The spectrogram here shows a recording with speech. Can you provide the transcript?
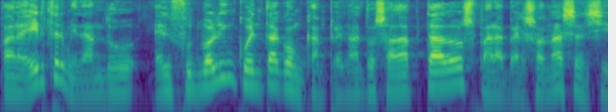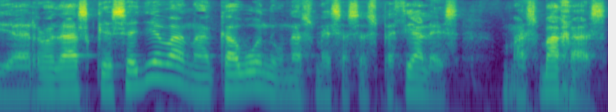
Para ir terminando, el futbolín cuenta con campeonatos adaptados para personas en silla de ruedas que se llevan a cabo en unas mesas especiales, más bajas,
